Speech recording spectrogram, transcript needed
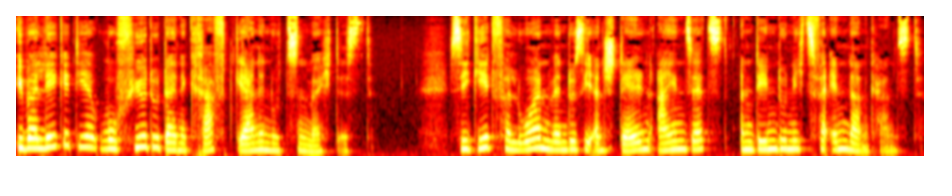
Überlege dir, wofür du deine Kraft gerne nutzen möchtest. Sie geht verloren, wenn du sie an Stellen einsetzt, an denen du nichts verändern kannst.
